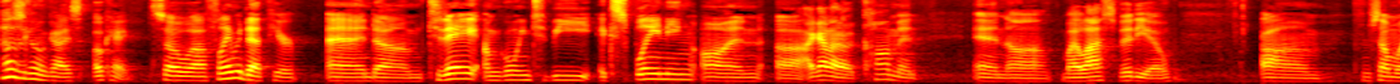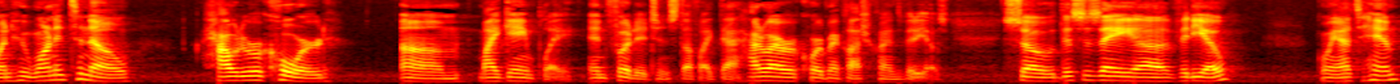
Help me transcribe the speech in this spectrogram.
How's it going, guys? Okay, so uh, Flame of Death here, and um, today I'm going to be explaining on. Uh, I got a comment in uh, my last video um, from someone who wanted to know how to record um, my gameplay and footage and stuff like that. How do I record my Clash of Clans videos? So this is a uh, video going out to him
